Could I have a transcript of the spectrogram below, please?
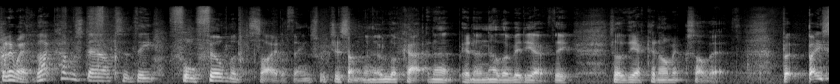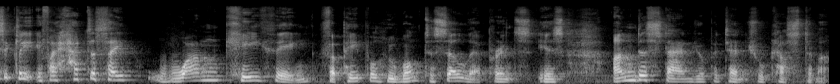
But anyway, that comes down to the fulfillment side of things, which is something I'll look at in, a, in another video, the, so the economics of it. But basically, if I had to say one key thing for people who want to sell their prints is understand your potential customer.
